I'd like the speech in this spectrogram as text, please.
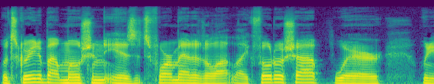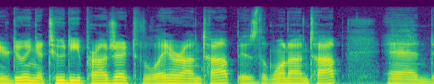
What's great about Motion is it's formatted a lot like Photoshop, where when you're doing a 2D project, the layer on top is the one on top, and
